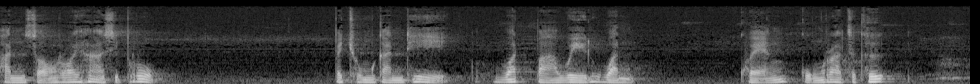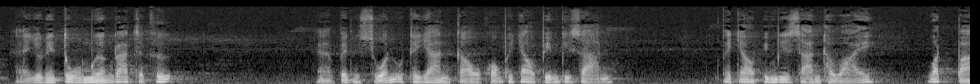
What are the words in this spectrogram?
พันสองร้อยห้าสิบรูป ไปชมกันที่วัดป่าเวลุวัน แขวงกรุงราชคฤห์อยู่ในตัวเมืองราชคฤห์เป็นสวนอุทยานเก่าของพระเจ้าพิมพิสาร พระเจ้าพิมพิสารถวาย วัดป่า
